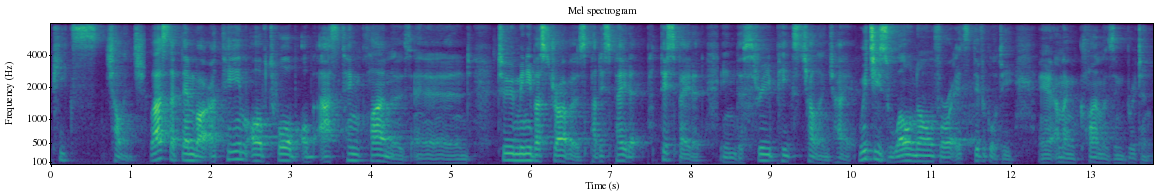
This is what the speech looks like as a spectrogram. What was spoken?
Peaks Challenge. Last September, a team of 12 of us 10 climbers and two minibus drivers participated participated in the Three Peaks Challenge, which is well known for its difficulty uh, among climbers in Britain.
